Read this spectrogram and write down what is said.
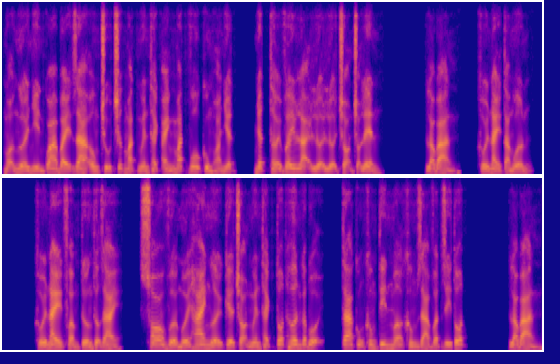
mọi người nhìn qua bảy ra ông chủ trước mặt nguyên thạch ánh mắt vô cùng hỏa nhiệt, nhất thời vây lại lựa lựa chọn chọn lên. Lão bản, khối này ta muốn. Khối này phẩm tướng thượng giai, so vừa mới hai người kia chọn nguyên thạch tốt hơn gấp bội, ta cũng không tin mở không ra vật gì tốt. Lão bản,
